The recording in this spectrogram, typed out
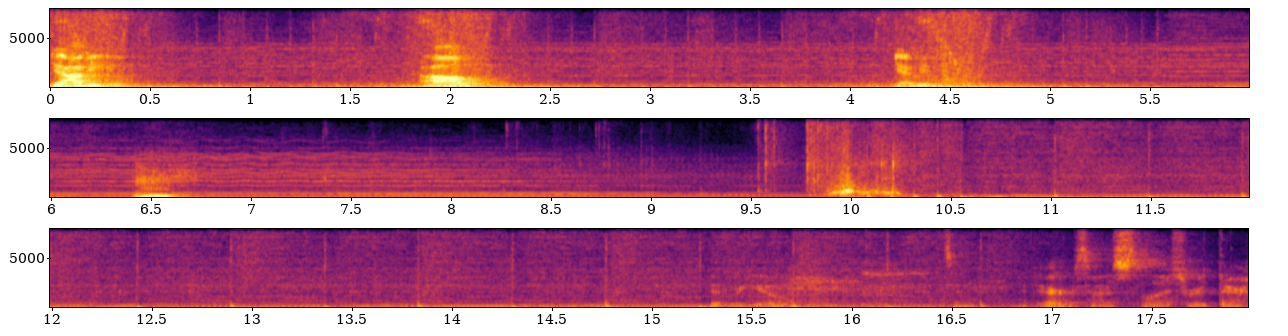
W. Oh. W. Mm. Right there.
